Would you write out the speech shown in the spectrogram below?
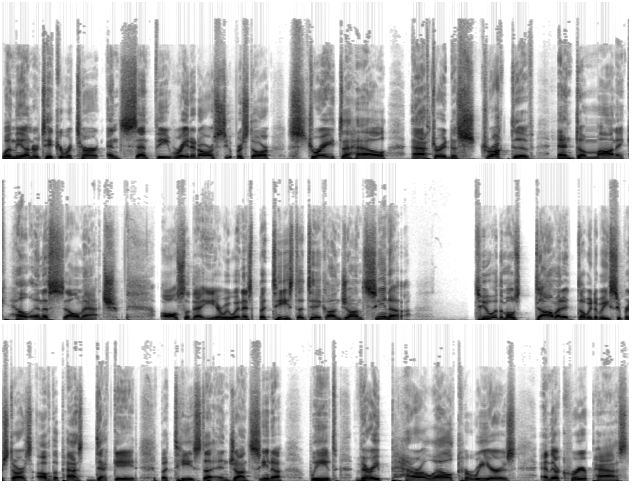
when The Undertaker returned and sent the rated R superstar straight to hell after a destructive and demonic Hell in a Cell match. Also, that year, we witnessed Batista take on John Cena two of the most dominant WWE superstars of the past decade, Batista and John Cena, weaved very parallel careers and their career paths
